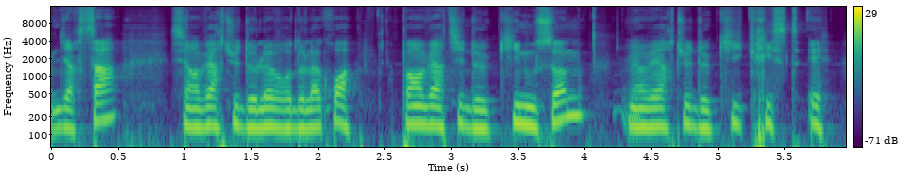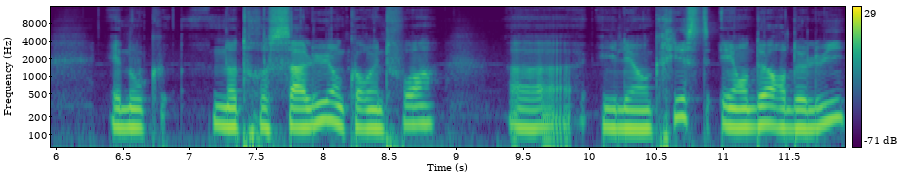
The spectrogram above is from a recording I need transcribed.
Dire ça, c'est en vertu de l'œuvre de la croix, pas en vertu de qui nous sommes, mais en vertu de qui Christ est. Et donc notre salut, encore une fois, euh, il est en Christ et en dehors de lui,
